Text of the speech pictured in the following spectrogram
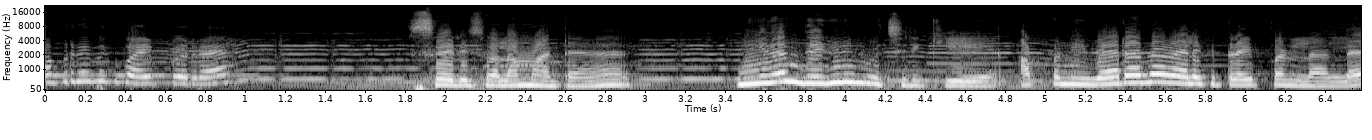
அப்புறம் எதுக்கு பயப்படுற? சரி சொல்ல மாட்டேன். நீ தான் டிகிரி முடிச்சிருக்கியே அப்ப நீ வேற ஏதாவது வேலைக்கு ட்ரை பண்ணலாம்ல?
